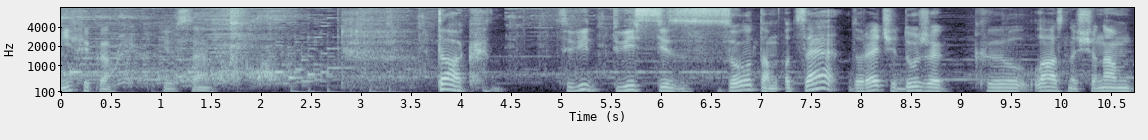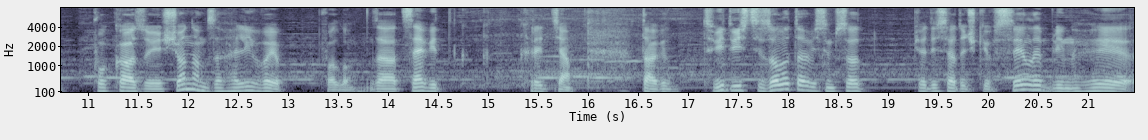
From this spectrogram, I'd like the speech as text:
міфіка і все. Так. Дві 200 золота. Оце, до речі, дуже класно, що нам показує, що нам взагалі випало за це відкриття. Так, 2200 золота, 850 очків сили, блінги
